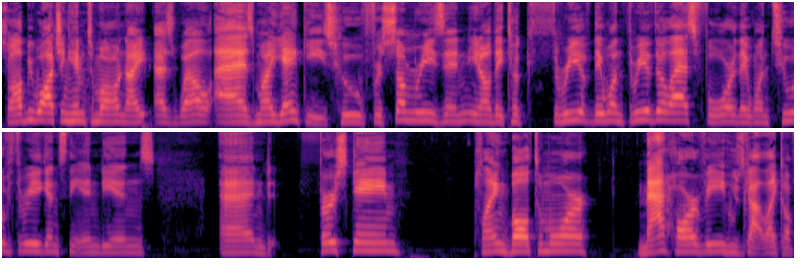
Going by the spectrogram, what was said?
So I'll be watching him tomorrow night as well as my Yankees, who for some reason, you know, they took three of they won three of their last four. They won two of three against the Indians. And first game, playing Baltimore, Matt Harvey, who's got like a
